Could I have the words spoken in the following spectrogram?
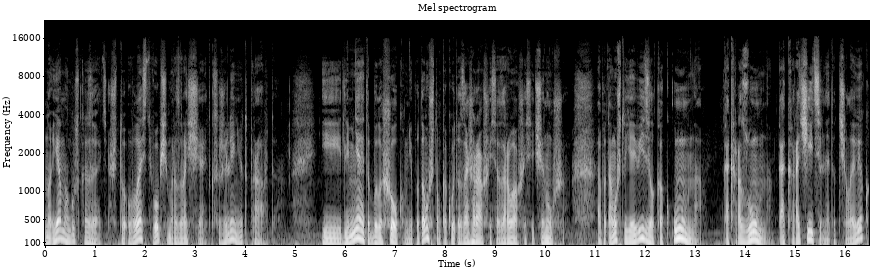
Но я могу сказать, что власть, в общем, развращает. К сожалению, это правда. И для меня это было шоком не потому, что он какой-то зажравшийся, взорвавшийся чинуша, а потому что я видел, как умно, как разумно, как рачительно этот человек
